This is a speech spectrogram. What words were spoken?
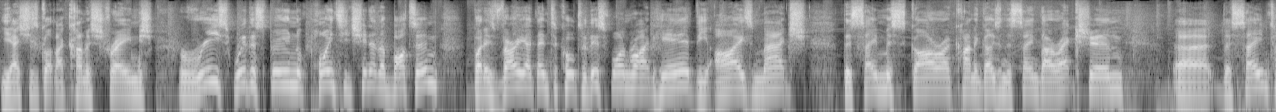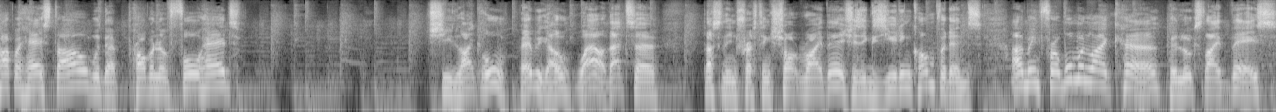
yeah, she's got that kind of strange Reese Witherspoon pointy chin at the bottom, but it's very identical to this one right here. The eyes match, the same mascara kind of goes in the same direction. Uh, the same type of hairstyle with a prominent forehead. She like, oh, there we go. Wow, that's a that's an interesting shot right there. She's exuding confidence. I mean, for a woman like her who looks like this,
